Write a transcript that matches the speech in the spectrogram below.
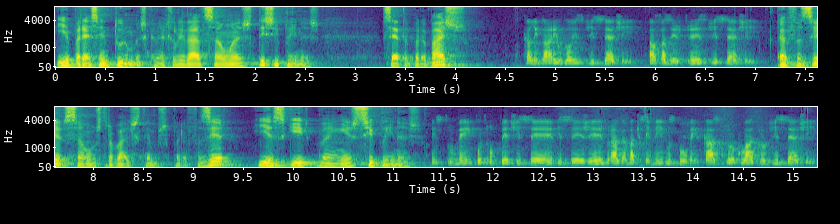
E aparecem turmas, que na realidade são as disciplinas. Seta para baixo, Calendário 2 de 7. A fazer 3 de 7. A fazer são os trabalhos que temos para fazer e a seguir vêm as disciplinas. Instrumento, trompete, CMCG, Braga Maximingos, Nuvem Castro 4 de 7.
